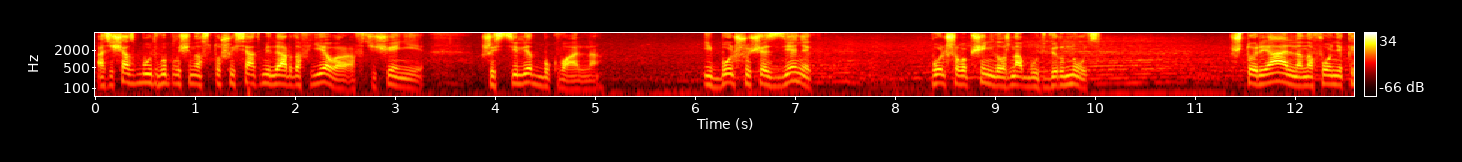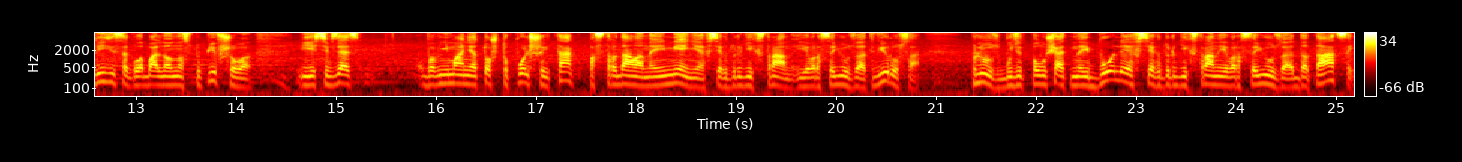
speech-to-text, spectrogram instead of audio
а сейчас будет выплачено 160 миллиардов евро в течение 6 лет буквально. И большую часть денег Польша вообще не должна будет вернуть. Что реально на фоне кризиса глобального наступившего, если взять во внимание то, что Польша и так пострадала наименее всех других стран Евросоюза от вируса, плюс будет получать наиболее всех других стран Евросоюза дотаций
